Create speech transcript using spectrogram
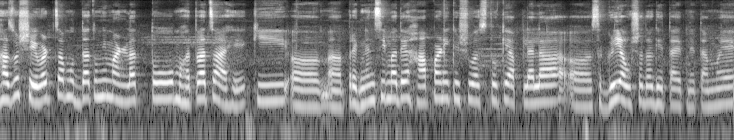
हा जो शेवटचा मुद्दा तुम्ही मांडलात तो महत्त्वाचा आहे की प्रेग्नन्सीमध्ये हा पण एक इश्यू असतो की आपल्याला सगळी औषधं घेता येत नाही त्यामुळे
